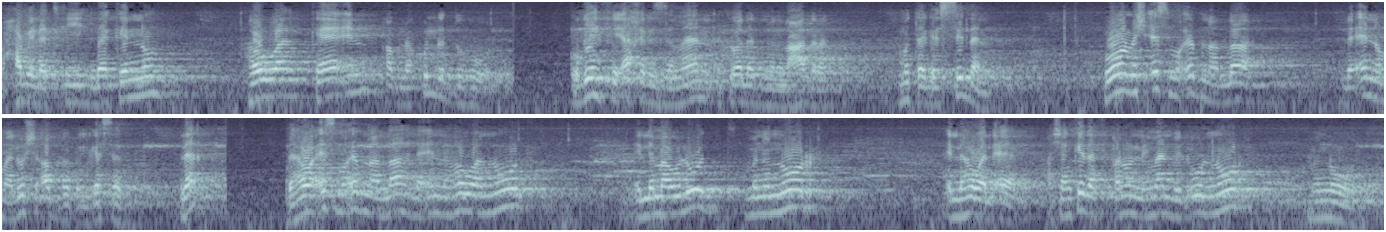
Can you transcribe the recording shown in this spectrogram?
وحبلت فيه لكنه هو كائن قبل كل الدهور. وجه في آخر الزمان اتولد من العذراء متجسدا. وهو مش اسمه ابن الله لأنه ملوش أب بالجسد. لا ده هو اسمه ابن الله لأن هو النور اللي مولود من النور اللي هو الآب. عشان كده في قانون الإيمان بنقول نور من نور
